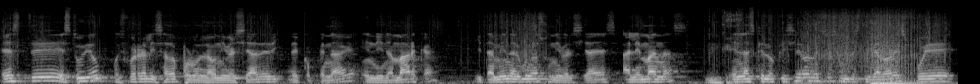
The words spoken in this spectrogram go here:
Este estudio pues, fue realizado por la Universidad de, Copenhague, en Dinamarca, y también algunas universidades alemanas, en las que lo que hicieron estos investigadores fue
